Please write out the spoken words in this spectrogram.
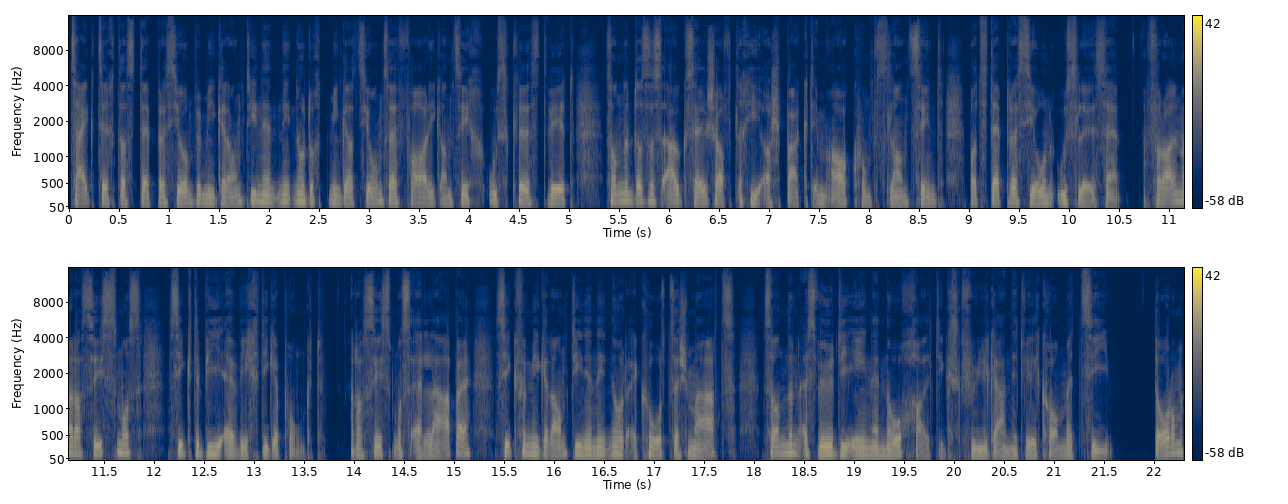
zeigt sich, dass Depression bei Migrantinnen nicht nur durch die Migrationserfahrung an sich ausgelöst wird, sondern dass es auch gesellschaftliche Aspekte im Ankunftsland sind, die die Depression auslösen. Vor allem Rassismus sei dabei ein wichtiger Punkt. Rassismus erleben sei für Migrantinnen nicht nur ein kurzer Schmerz, sondern es würde ihnen ein nachhaltiges Gefühl geben, nicht willkommen sein. Darum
